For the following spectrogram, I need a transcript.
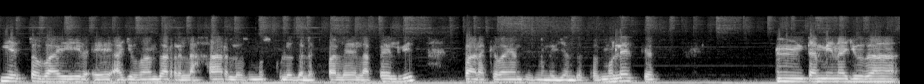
y esto va a ir ayudando a relajar los músculos de la espalda y de la pelvis para que vayan disminuyendo estas molestias. Mm, también ayuda,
